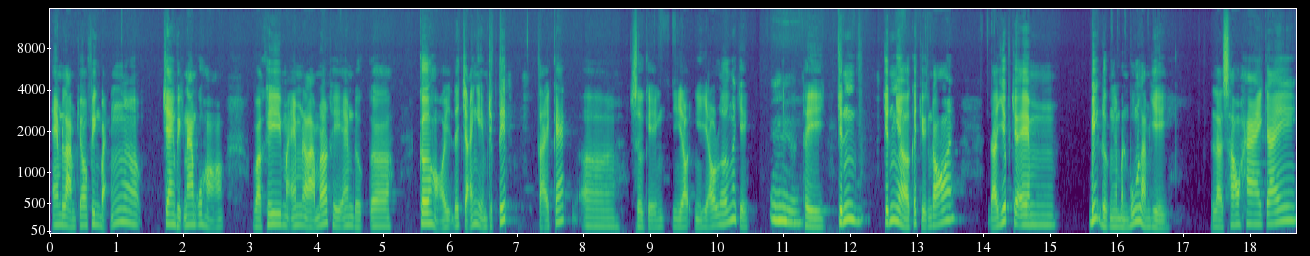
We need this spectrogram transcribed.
em làm cho phiên bản, ơ, trang Việt Nam của họ. Và khi mà em làm đó thì em được, ờ, cơ hội để trải nghiệm trực tiếp tại các, ờ, sự kiện gì đấu lớn á chị. Ừm. Thì chính chính nhờ cái chuyện đó đã giúp cho em biết được là mình muốn làm gì. Là sau hai cái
